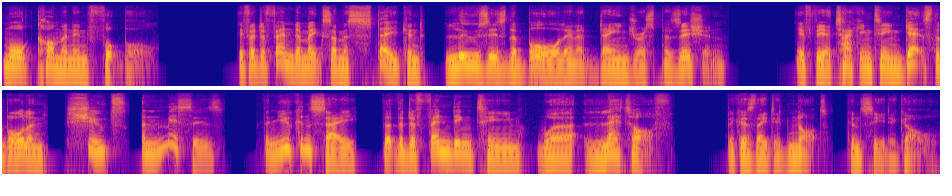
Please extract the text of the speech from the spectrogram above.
more common in football. If a defender makes a mistake and loses the ball in a dangerous position, if the attacking team gets the ball and shoots and misses, then you can say that the defending team were let off because they did not concede a goal.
